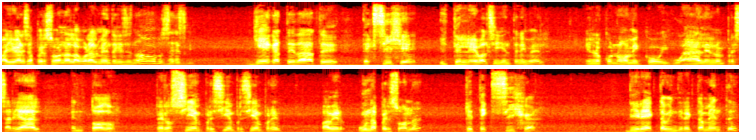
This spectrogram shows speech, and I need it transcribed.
Va a llegar esa persona laboralmente que dices, no, pues es, llega, te da, te, te exige y te eleva al siguiente nivel. En lo económico, igual, en lo empresarial, en todo. Pero siempre, siempre, siempre va a haber una persona que te exija directa o indirectamente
